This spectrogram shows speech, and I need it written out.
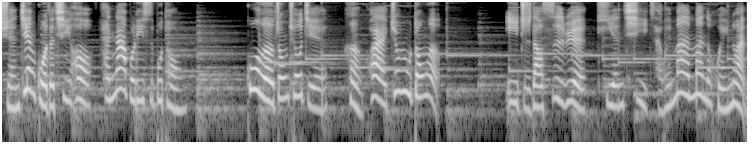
玄剑国的气候和那不勒斯不同，过了中秋节，很快就入冬了，一直到四月，天气才会慢慢的回暖。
